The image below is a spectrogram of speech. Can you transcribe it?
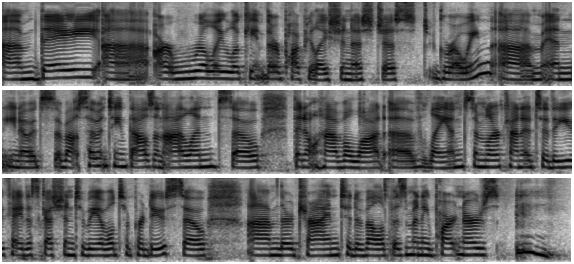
Um, they uh, are really looking. Their population is just growing, um, and you know it's about 17,000 islands, so they don't have a lot of land. Similar kind of to the UK discussion to be able to produce. So um, they're trying to develop as many partners.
